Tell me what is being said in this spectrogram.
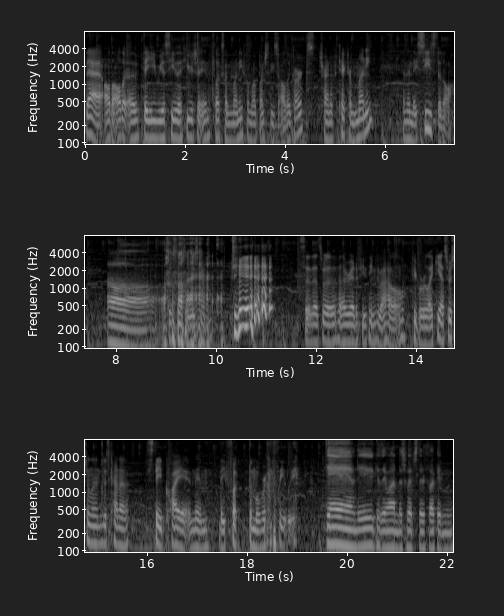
that all the all the uh, they received a huge influx of money from a bunch of these oligarchs trying to protect their money, and then they seized it all. Oh. So so that's what I read a few things about how people were like, yeah, Switzerland just kind of stayed quiet and then they fucked them over completely. Damn, dude, because they wanted to switch their fucking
